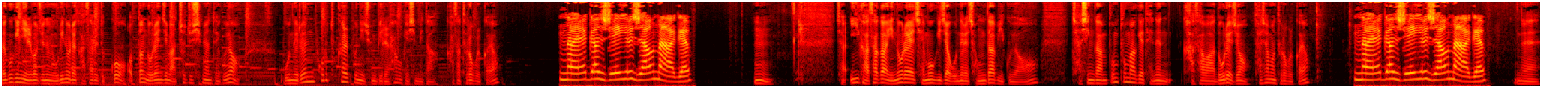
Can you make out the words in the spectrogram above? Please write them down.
외국인이 읽어주는 우리 노래 가사를 듣고 어떤 노래인지 맞춰주시면 되고요. 오늘은 포르투갈 분이 준비를 하고 계십니다. 가사 들어볼까요? Naga Geir Naga. 음. 자, 이 가사가 이 노래의 제목이자 오늘의 정답이고요. 자신감 뿜뿜하게 되는 가사와 노래죠. 다시 한번 들어볼까요? Naga Geir Naga. 네.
